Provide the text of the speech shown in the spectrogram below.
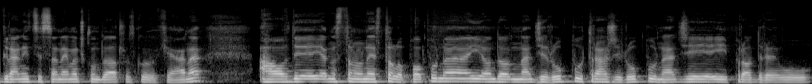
granice sa Nemačkom do Atlantskog okeana, a ovde je jednostavno nestalo popuna i onda on nađe rupu, traži rupu, nađe je i prodre u,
